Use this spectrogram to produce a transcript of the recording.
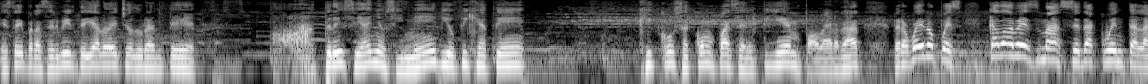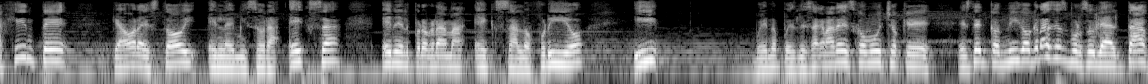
Estoy para servirte, ya lo he hecho durante ah, 13 años y medio, fíjate. Qué cosa, cómo pasa el tiempo, ¿verdad? Pero bueno, pues cada vez más se da cuenta la gente que ahora estoy en la emisora EXA, en el programa Exhalofrío y bueno, pues les agradezco mucho que estén conmigo. Gracias por su lealtad.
